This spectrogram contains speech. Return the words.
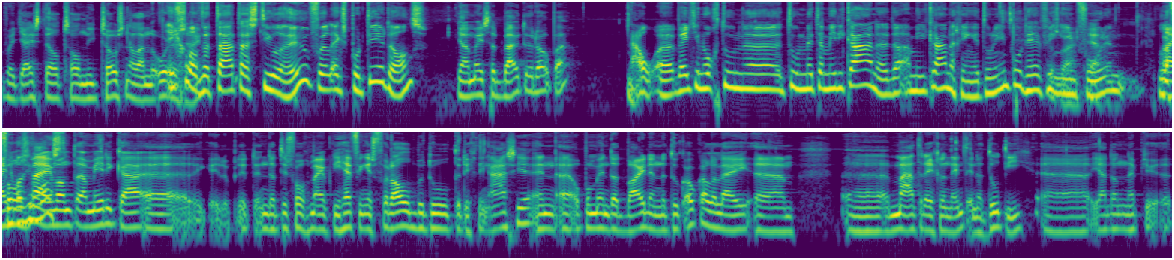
wat jij stelt zal niet zo snel aan de orde zijn. Ik geloof dat Tata Steel heel veel exporteert, Hans. Ja, maar is dat buiten Europa? Nou, uh, weet je nog toen, uh, toen met de Amerikanen, de Amerikanen gingen toen importheffing invoeren. Ja. Maar volgens mij, want Amerika, uh, en dat is volgens mij ook die heffing is vooral bedoeld richting Azië. En op het moment dat Biden natuurlijk ook allerlei um, maatregelen neemt, en dat doet hij, ja, dan, heb je,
